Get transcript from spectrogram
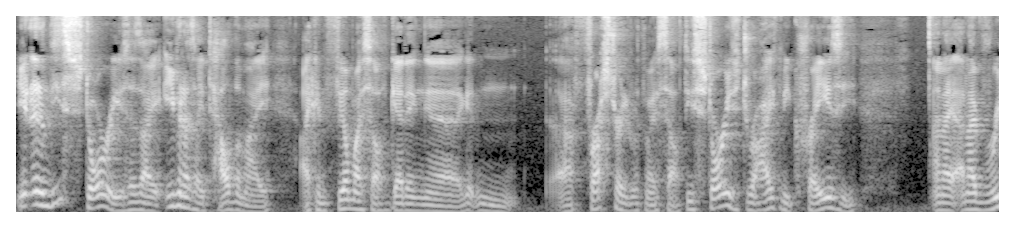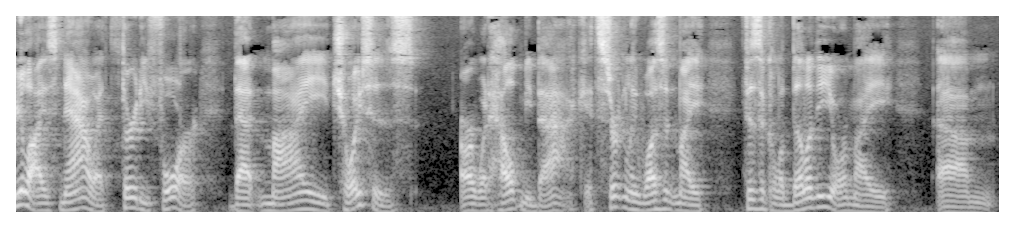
You know, these stories, as I even as I tell them, I I can feel myself getting uh, getting uh, frustrated with myself. These stories drive me crazy, and I and I've realized now at 34 that my choices are what held me back. It certainly wasn't my physical ability or my um,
